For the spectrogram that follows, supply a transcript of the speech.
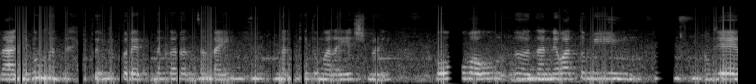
राजभाऊ म्हणताय तुम्ही प्रयत्न करत नाही नक्की तुम्हाला यश मिळेल. हो भाऊ धन्यवाद तुम्ही म्हणजे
